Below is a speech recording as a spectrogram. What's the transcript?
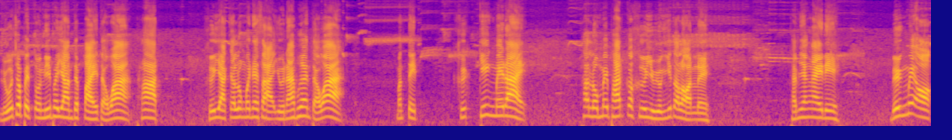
หรือว่าเจ้าเป็ดตัวนี้พยายามจะไปแต่ว่าพลาด คืออยากจะลงไปในสระอยู่นะเพื่อนแต่ว่ามันติดคือกิ้งไม่ได้ ถ้าลมไม่พัดก็คืออยู่อย่างนี้ตลอดเลยทำยังไงดี ดึงไม่ออก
